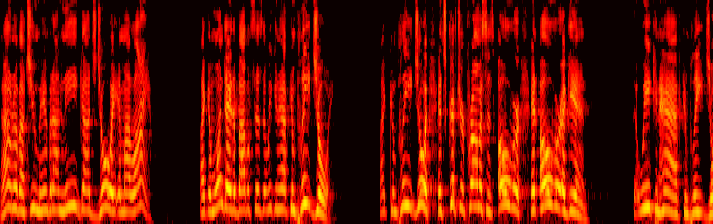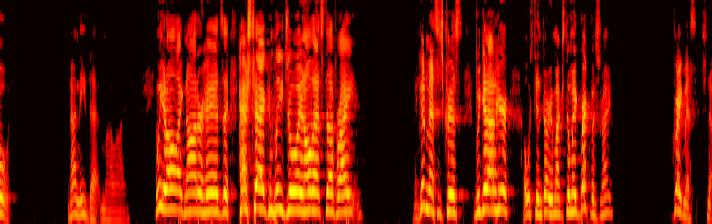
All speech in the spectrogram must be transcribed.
And I don't know about you, man, but I need God's joy in my life. Like, and one day the Bible says that we can have complete joy like complete joy. And scripture promises over and over again that we can have complete joy. And I need that in my life. And we can all like nod our heads, say, hashtag complete joy and all that stuff, right? A good message, Chris. If we get out of here, oh, it's 1030, we might still make breakfast, right? Great message. No.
